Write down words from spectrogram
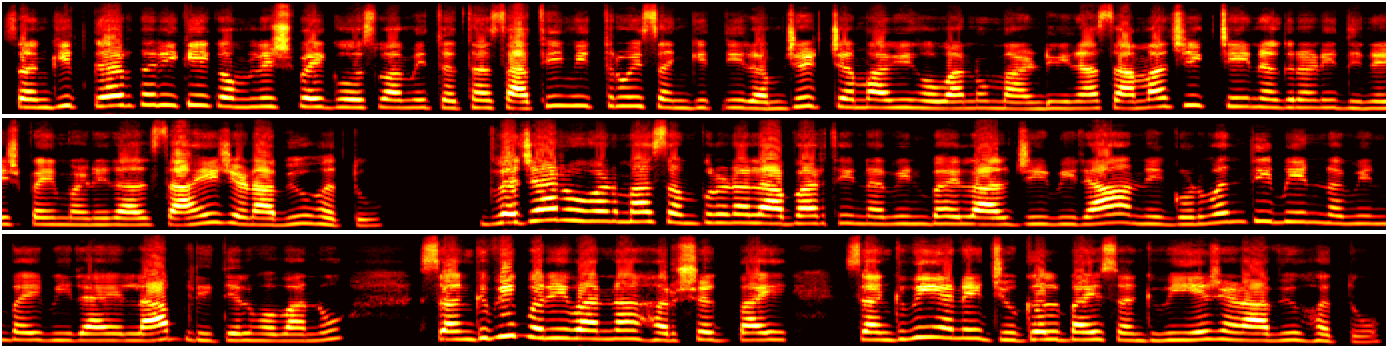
સંગીતકાર તરીકે કમલેશભાઈ ગોસ્વામી તથા સાથી મિત્રોએ સંગીતની રમઝટ જમાવી હોવાનું માંડવીના સામાજિક જૈન અગ્રણી દિનેશભાઈ મણિલાલ શાહે જણાવ્યું હતું. ધ્વજારોહણમાં સંપૂર્ણ લાભાર્થી નવીનભાઈ લાલજી વીરા અને ગુણવંતીબેન નવીનભાઈ વીરાએ લાભ લીધેલ હોવાનું સંઘવી પરિવારના હર્ષદભાઈ સંઘવી અને જુગલભાઈ સંઘવીએ જણાવ્યું હતું.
